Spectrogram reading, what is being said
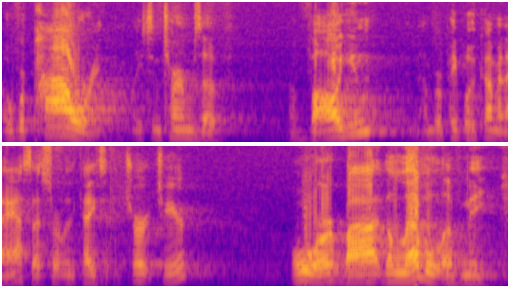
overpowering, at least in terms of, of volume, the number of people who come and ask. That's certainly the case at the church here, or by the level of need.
